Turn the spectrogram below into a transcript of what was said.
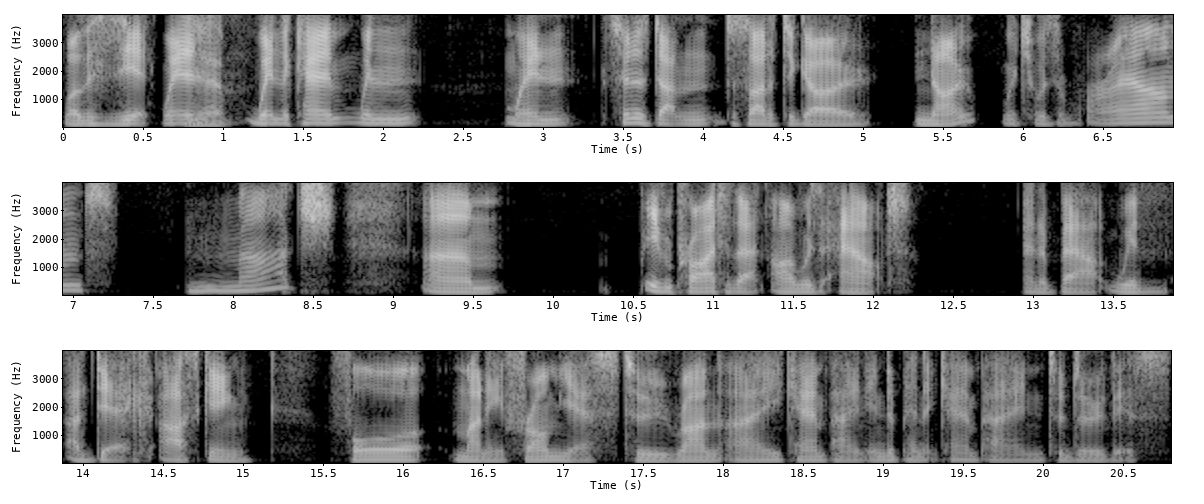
Well, this is it. When Yeah. when the cam when when as soon as Dutton decided to go no, which was around March. Um, even prior to that, I was out and about with a deck asking for money from Yes to run a campaign, independent campaign to do this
